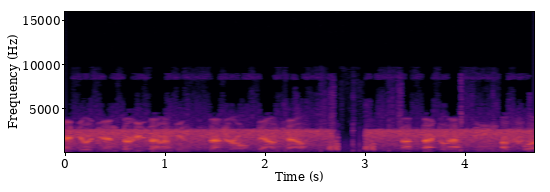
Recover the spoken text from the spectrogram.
Head to a 1037 in Central, downtown. Suspect last seen on foot. Ah,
